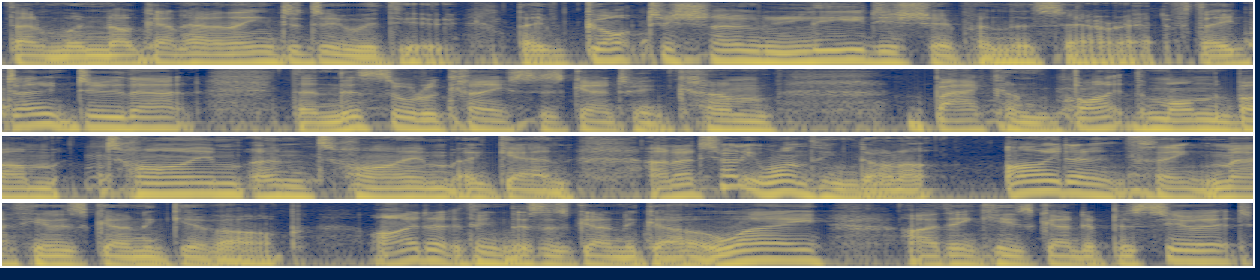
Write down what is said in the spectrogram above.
then we're not going to have anything to do with you. They've got to show leadership in this area. If they don't do that, then this sort of case is going to come back and bite them on the bum time and time again. And I tell you one thing, Donna, I don't think Matthew is going to give up. I don't think this is going to go away. I think he's going to pursue it.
